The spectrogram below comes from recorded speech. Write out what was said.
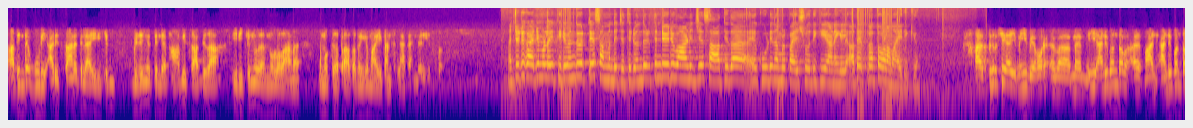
അതിന്റെ കൂടി അടിസ്ഥാനത്തിലായിരിക്കും വിഴിഞ്ഞത്തിന്റെ ഭാവി സാധ്യത ഇരിക്കുന്നത് എന്നുള്ളതാണ് നമുക്ക് പ്രാഥമികമായി മനസ്സിലാക്കാൻ കഴിയുന്നത്. മറ്റൊരു കാര്യമുള്ള ഈ തിരുവനന്തപുരത്തെ സംബന്ധിച്ച് തിരുവനന്തപുരത്തിന്റെ ഒരു വാണിജ്യ സാധ്യത കൂടി നമ്മൾ പരിശോധിക്കുകയാണെങ്കിൽ അത് എത്രത്തോളമായിരിക്കും? തീർച്ചയായും ഈ ഈ അനുബന്ധ അനുബന്ധ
